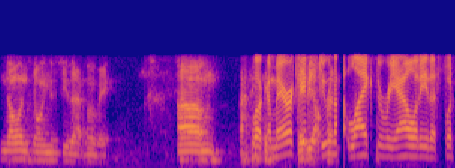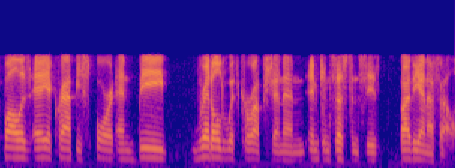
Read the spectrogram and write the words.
no one's going to see that movie. Um, Look, Americans do rent not like the reality that football is a a crappy sport and b riddled with corruption and inconsistencies by the NFL.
